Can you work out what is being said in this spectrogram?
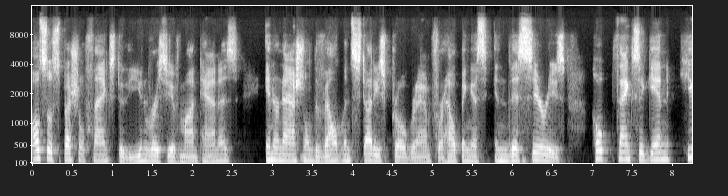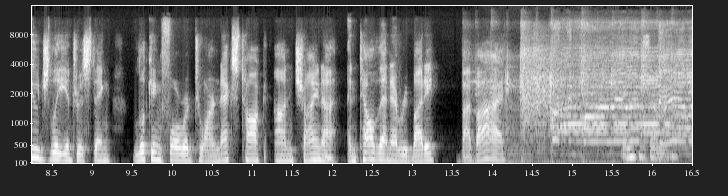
Also, special thanks to the University of Montana's International Development Studies Program for helping us in this series. Hope, thanks again. Hugely interesting. Looking forward to our next talk on China. Until then, everybody, bye bye. Thank you so much.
